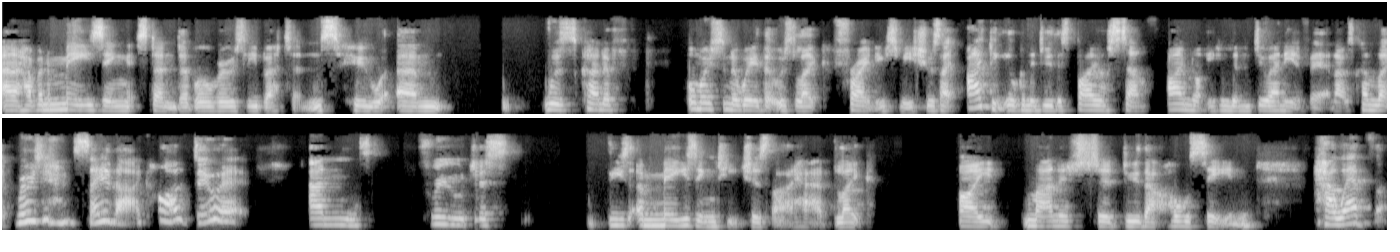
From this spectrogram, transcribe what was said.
And I have an amazing stunt double, Rosalie Buttons, who um, was kind of almost in a way that was like frightening to me. She was like, I think you're going to do this by yourself. I'm not even going to do any of it. And I was kind of like, Rosie, don't say that. I can't do it. And through just these amazing teachers that I had, like I managed to do that whole scene. However,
